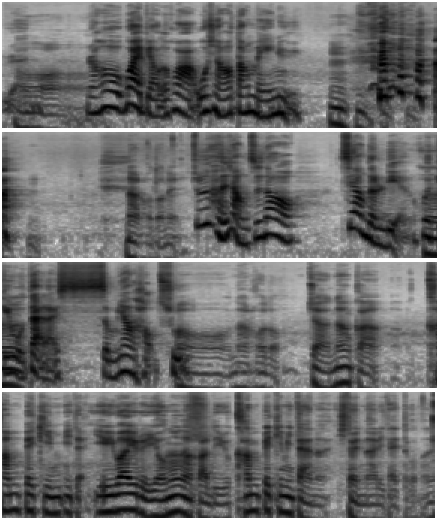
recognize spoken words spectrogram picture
人。お然后外表的话，我想要当美女， ーうんうんうんうんなるほどね就是很想知道这样的脸会给我带来什么样的好处。おーなるほどじゃあなんか完璧みたいいわゆる世の中でいう完璧みたいな人になりたいってことね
